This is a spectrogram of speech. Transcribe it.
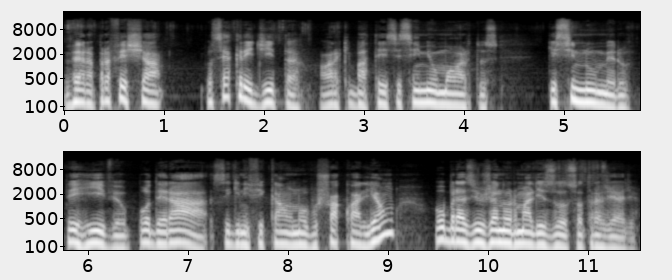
Vera, para fechar, você acredita, a hora que bater esses 100 mil mortos, que esse número terrível poderá significar um novo chacoalhão ou o Brasil já normalizou sua tragédia?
